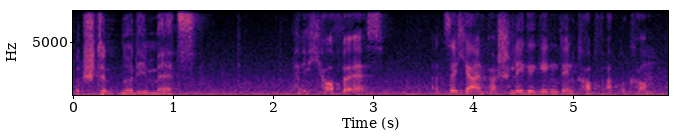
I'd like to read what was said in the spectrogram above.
Bestimmt nur die Mets. Ich hoffe es. Hat sicher ein paar Schläge gegen den Kopf abbekommen.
